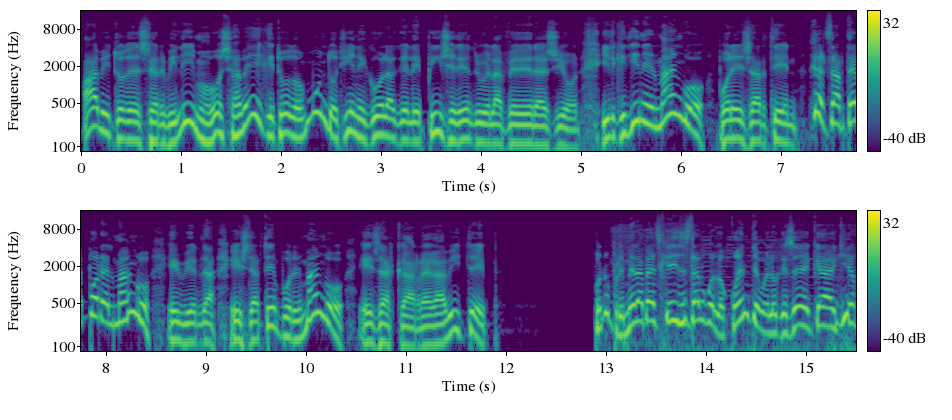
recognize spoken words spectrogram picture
hábito del servilismo. Vos sabés que todo el mundo tiene cola que le pise dentro de la federación. Y el que tiene el mango por el sartén. El sartén por el mango, es verdad. El sartén por el mango, esa carga, ¿viste? Bueno, primera vez que dices algo elocuente, güey, lo que sea de cada quien.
